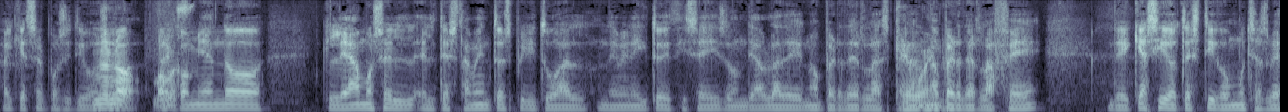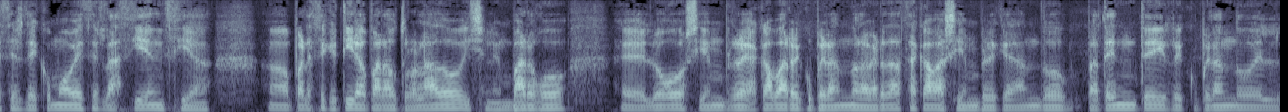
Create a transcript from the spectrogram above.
Hay que ser positivo. No, no, recomiendo que leamos el, testamento espiritual de Benedicto XVI, donde habla de no perder la esperanza, no perder la fe, de que ha sido testigo muchas veces de cómo a veces la ciencia ah, parece que tira para otro lado y sin embargo eh, luego siempre acaba recuperando la verdad, acaba siempre quedando patente y recuperando el,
